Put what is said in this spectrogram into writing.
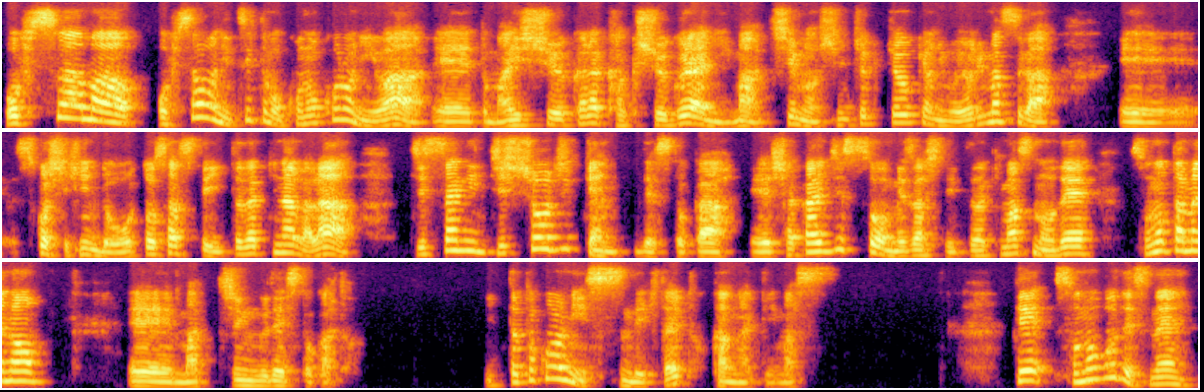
オフィスアワー、オフィスアワーについてもこの頃には、えっ、ー、と、毎週から各週ぐらいに、まあ、チームの進捗状況にもよりますが、えー、少し頻度を落とさせていただきながら、実際に実証実験ですとか、えー、社会実装を目指していただきますので、そのためのえ、マッチングですとかといったところに進んでいきたいと考えています。で、その後ですね、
